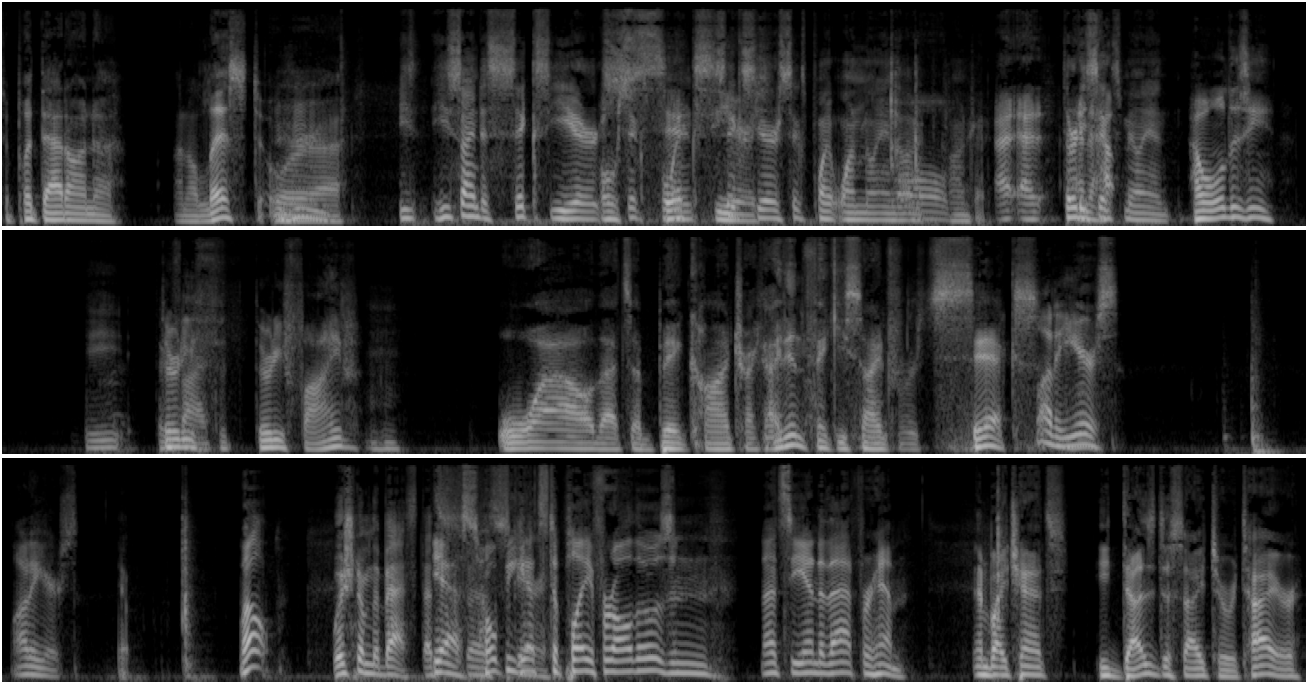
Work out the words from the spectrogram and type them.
to put that on a on a list or. Mhm. Uh, He he signed a six year, Oh, six six point- six years. year, six point one million dollar Oh, contract. at- at- Thirty and how- six million. How old is he? He 30, 35. 35? Mhm. Wow, that's a big contract. I didn't think he signed for six. A lot of years. A lot of years. Yep. Well, Wishing him the best. That's, yes. uh, hope he gets to play for all those, and that's the end of that for him. And by chance, he does decide to retire.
